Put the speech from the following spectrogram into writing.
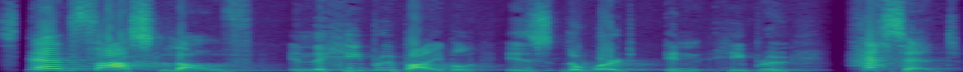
Steadfast love in the Hebrew Bible is the word in Hebrew, hesed.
